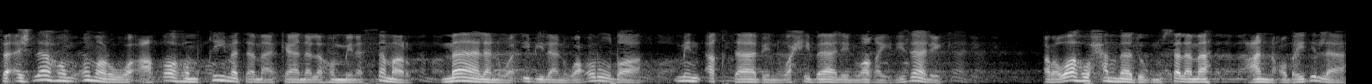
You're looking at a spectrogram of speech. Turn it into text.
فأجلاهم عمر وأعطاهم قيمة ما كان لهم من الثمر مالا وإبلا وعروضا. من أقتاب وحبال وغير ذلك. رواه حماد بن سلمة عن عبيد الله.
